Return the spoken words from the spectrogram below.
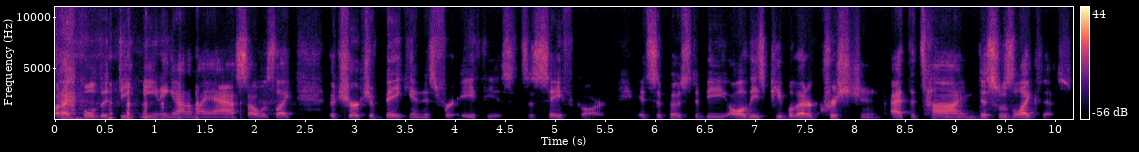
But I pulled a deep meaning out of my ass. I was like, the Church of Bacon is for atheists, it's a safeguard. It's supposed to be all these people that are Christian. At the time, this was like this.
